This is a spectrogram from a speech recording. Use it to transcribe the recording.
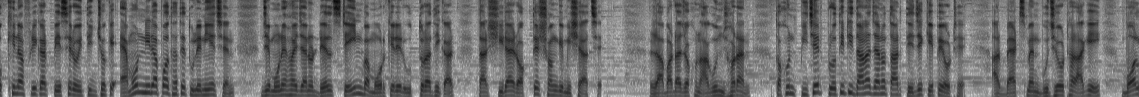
দক্ষিণ আফ্রিকার পেসের ঐতিহ্যকে এমন নিরাপদ হাতে তুলে নিয়েছেন যে মনে হয় যেন ডেল স্টেইন বা মোর্কেরের উত্তরাধিকার তার শিরায় রক্তের সঙ্গে মিশে আছে। রাবাডা যখন আগুন ঝরান, তখন পিচের প্রতিটি দানা যেন তার তেজে কেঁপে ওঠে। আর ব্যাটসম্যান বুঝে ওঠার আগেই বল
